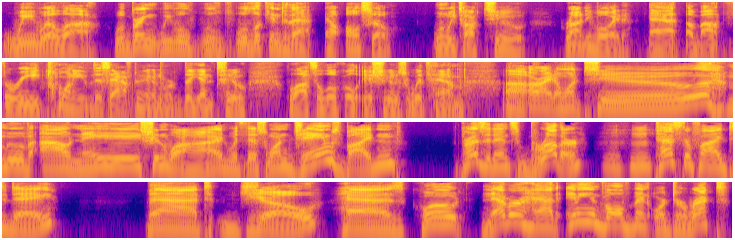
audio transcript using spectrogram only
we will. Uh, we'll bring. We will. We'll. We'll look into that also when we talk to Rodney Boyd at about three twenty this afternoon. We'll dig into lots of local issues with him. Uh, all right, I want to move out nationwide with this one. James Biden, the president's brother, testified today that Joe has, quote, never had any involvement or direct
